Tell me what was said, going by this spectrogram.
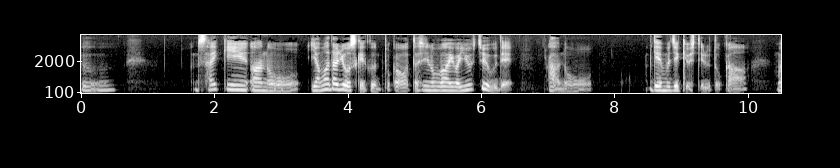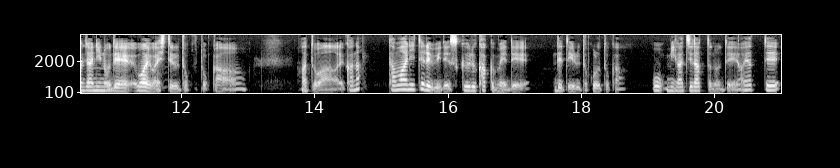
うん最近あの山田涼介くんとか私の場合は YouTube であのゲーム実況してるとかジャニのでワイワイしてるとことかあとはあれかな？たまにテレビでスクール革命で出ているところとかを見がちだったのでああやって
